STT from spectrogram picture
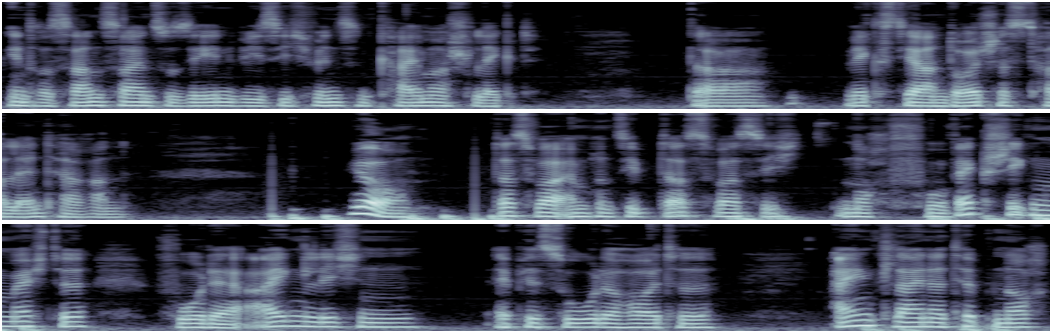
interessant sein zu sehen, wie sich Vincent Keimer schlägt. Da wächst ja ein deutsches Talent heran. Ja, das war im Prinzip das, was ich noch vorweg schicken möchte vor der eigentlichen Episode heute. Ein kleiner Tipp noch.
